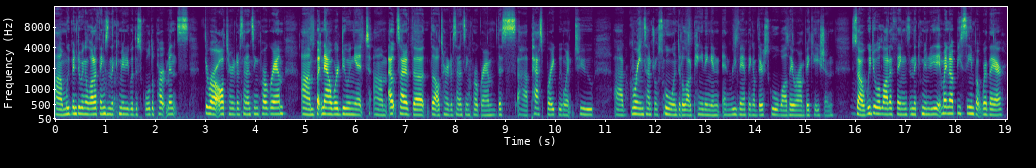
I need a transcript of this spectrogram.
Um, we've been doing a lot of things in the community with the school departments through our alternative sentencing program, um, but now we're doing it um, outside of the, the alternative sentencing program. This uh, past break, we went to uh, Greene Central School and did a lot of painting and, and revamping of their school while they were on vacation. So we do a lot of things in the community. It might not be seen, but we're there.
